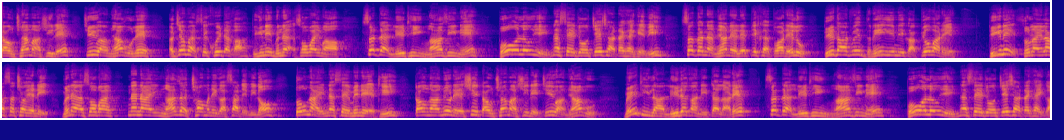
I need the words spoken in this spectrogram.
တောင်ချမ်းမှာရှိတဲ့ကျေးရွာများကိုလည်းအကြမ်းဖက်စစ်ခွေးတပ်ကဒီကနေ့မနက်အစောပိုင်းမှာစက်တပ်လေးထီ5စီးနဲ့ဘုံအလုံးရိပ်20ကျော်ကျဲချတိုက်ခိုက်ခဲ့ပြီးစက်တပ်နဲ့များနဲ့လည်းပြစ်ခတ်သွားတယ်လို့ဒေတာတွင်သတင်းရင်းမြစ်ကပြောပါတယ်။ဒီကနေ့ဇွန်လ16ရက်နေ့မနက်အစောပိုင်း2:56မိနစ်ကစတင်ပြီးတော့3:20မိနစ်အထိတောင်သာမြို့နယ်အရှိတောင်ချမ်းမှာရှိတဲ့ကျေးရွာများကို မိထီလာလေးတက်ကနေတက်လာတဲ့စက်တက်လေးထီ5စီးနဲ့ဘုံအလုံးရိပ်20ကျော်ကျဲချတိုက်ခိုက်က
